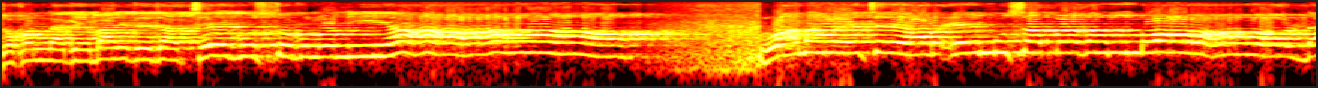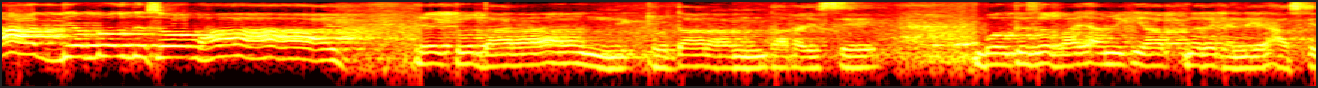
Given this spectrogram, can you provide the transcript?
যখন নাকি বাড়িতে যাচ্ছে, গোস্তগুলো নিয়ে রানা হয়েছে। আর এই মুসা পয়গম্বর একটু দাঁড়ান, দাঁড়াইছে। বলতেছে, ভাই, আমি কি আপনার এখানে আজকে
